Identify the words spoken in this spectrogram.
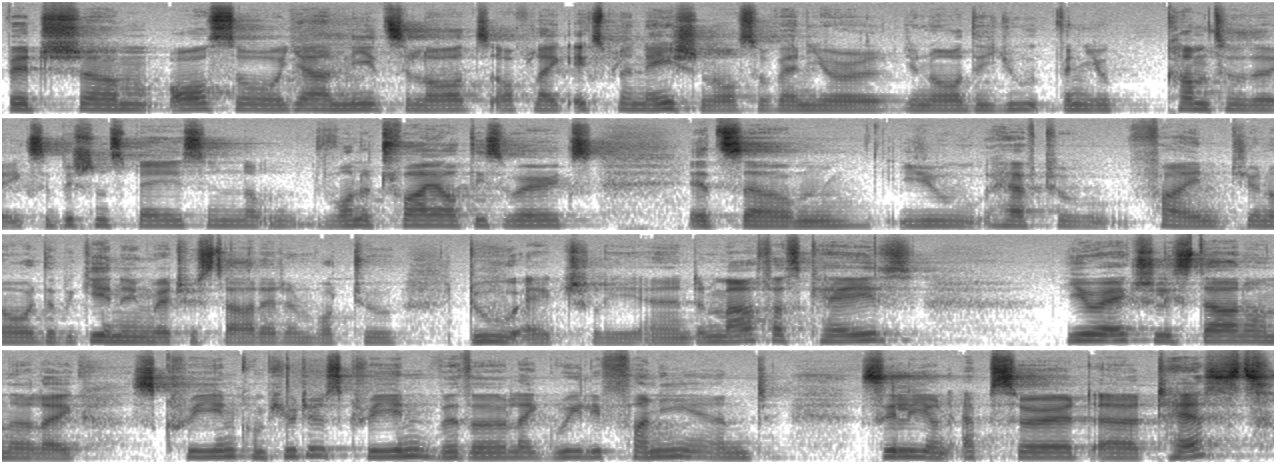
which um, also yeah needs a lot of like explanation. Also, when you're you know the you when you come to the exhibition space and um, want to try out these works, it's um, you have to find you know the beginning where to start it and what to do actually. And in Martha's case, you actually start on the like screen, computer screen, with a like really funny and silly and absurd uh, test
